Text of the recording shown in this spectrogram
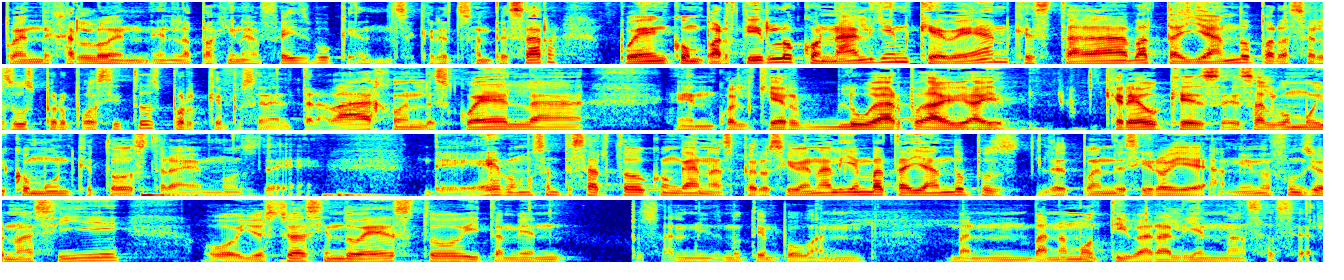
pueden dejarlo en, en, la página de Facebook, en Secretos Empezar. Pueden compartirlo con alguien que vean que está batallando para hacer sus propósitos, porque pues en el trabajo, en la escuela, en cualquier lugar, pues, hay, hay, creo que es, algo muy común que todos traemos de, de eh, vamos a empezar todo con ganas, pero si ven a alguien batallando, pues le pueden decir, oye, a mí me funcionó así, o yo estoy haciendo esto, y también, pues al mismo tiempo van, van, van a motivar a alguien más a hacer,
